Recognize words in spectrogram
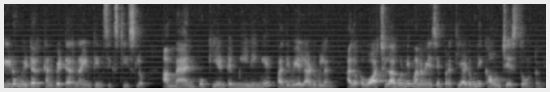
పీడోమీటర్ కనిపెట్టారు నైన్టీన్ సిక్స్టీస్లో ఆ మ్యాన్పోకీ అంటే మీనింగే పదివేల అడుగులని. అది ఒక వాచ్ లాగుండి మనం వేసే ప్రతి అడుగుని కౌంట్ చేస్తూ ఉంటుంది.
